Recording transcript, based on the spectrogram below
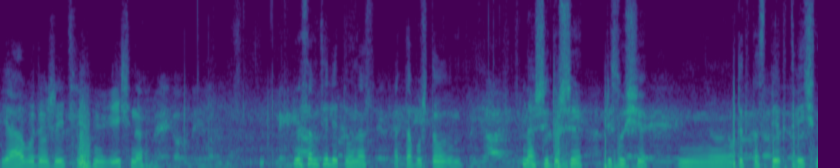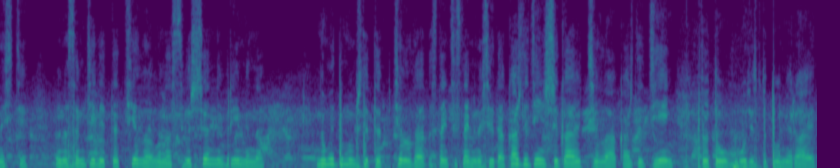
я буду жить вечно. На самом деле это у нас от того, что нашей душе присуще вот этот аспект вечности. Но на самом деле это тело у нас совершенно временно. Но мы думаем, что это тело останется с нами навсегда. Каждый день сжигают тела, каждый день кто-то уходит, кто-то умирает.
